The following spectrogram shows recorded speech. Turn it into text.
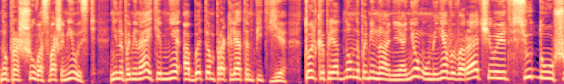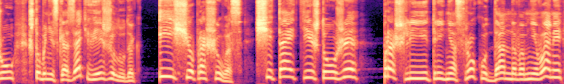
но прошу вас, ваша милость, не напоминайте мне об этом проклятом питье. Только при одном напоминании о нем у меня выворачивает всю душу, чтобы не сказать весь желудок. И еще прошу вас, считайте, что уже прошли три дня сроку, данного мне вами,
